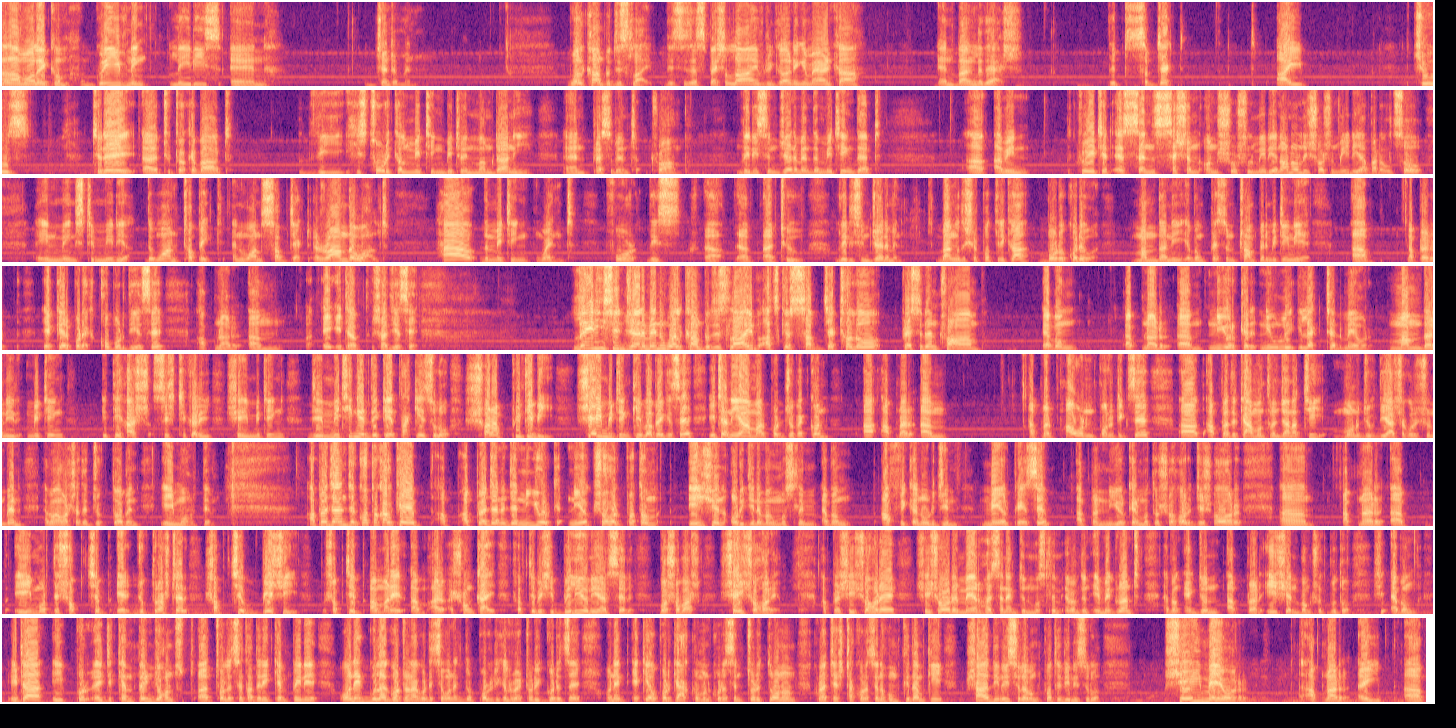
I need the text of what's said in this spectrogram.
Assalamu alaikum. Good evening, ladies and gentlemen. Welcome to this live. This is a special live regarding America and Bangladesh. The subject I choose today uh, to talk about the historical meeting between Mamdani and President Trump. Ladies and gentlemen, the meeting that uh, I mean, created a sensation on social media, not only social media, but also in mainstream media. The one topic and one subject around the world, how the meeting went for this uh, uh, uh, two, ladies and gentlemen. বাংলাদেশের পত্রিকা বড় করেও মামদানি এবং president ট্রাম্পের meeting নিয়ে আপনার একের পর এক খবর দিয়েছে আপনার এটা সাজিয়েছে ladies and gentleman welcome to this live আজকের সাবজেক্ট হলো প্রেসিডেন্ট ট্রাম্প এবং আপনার নিউ ইয়র্কের নিউলি ইলেক্টেড মেয়র মামদানির মিটিং ইতিহাস সৃষ্টিকারী সেই মিটিং যে মিটিং এর দিকে তাকিয়েছিল সারা পৃথিবী, সেই মিটিং কীভাবে গেছে, এটা নিয়ে আমার পর্যবেক্ষণ। আপনার আপনার পাওয়ার অ্যান্ড পলিটিক্সে আপনাদেরকে আমন্ত্রণ জানাচ্ছি। মনোযোগ দিয়ে আশা করি শুনবেন এবং আমার সাথে যুক্ত হবেন এই মুহূর্তে। আপনারা জানেন যে গতকালকে, আপ- আপনারা জানেন যে নিউ ইয়র্ক নিউ ইয়র্ক শহর প্রথম এশিয়ান অরিজিন এবং মুসলিম এবং আফ্রিকান অরিজিন মেয়র পেয়েছে আপনার নিউ ইয়র্কের মতো শহর যে শহর আপনার এই মুহূর্তে সবচেয়ে যুক্তরাষ্ট্রের সবচেয়ে বেশি, সবচেয়ে মানে সংখ্যায় সবচেয়ে বেশি বিলিয়নিয়ার্সের বসবাস সেই শহরে। আপনার সেই শহরে সেই শহরে মেয়র হয়েছেন একজন মুসলিম এবং একজন ইমিগ্রান্ট এবং একজন আপনার এশিয়ান বংশোদ্ভূত। এবং এটা এই যে ক্যাম্পেইন যখন চলেছে, তাদের এই ক্যাম্পেইনে অনেকগুলা ঘটনা ঘটেছে, অনেক পলিটিক্যাল রেটরিক ঘটেছে অনেক একে অপরকে আক্রমণ করেছেন, চরিত্র করার চেষ্টা করেছেন হুমকি দামকি সারাদিনই ছিল এবং প্রতিদিনই ছিল। সেই মেয়র আপনার এই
